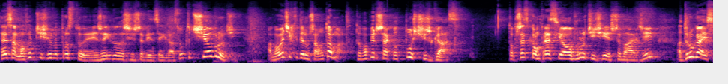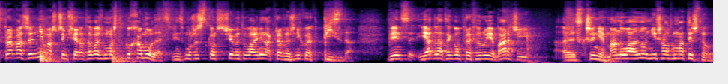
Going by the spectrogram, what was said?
ten samochód ci się wyprostuje. Jeżeli dodasz jeszcze więcej gazu, to ci się obróci. A w momencie, kiedy masz automat, to po pierwsze, jak odpuścisz gaz, to przez kompresję obróci się jeszcze bardziej. A druga jest sprawa, że nie masz czym się ratować, bo masz tylko hamulec, więc możesz skończyć ewentualnie na krawężniku jak pizda. Więc ja dlatego preferuję bardziej e, skrzynię manualną niż automatyczną.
